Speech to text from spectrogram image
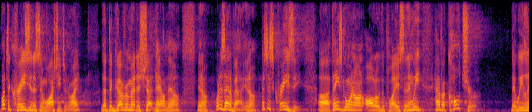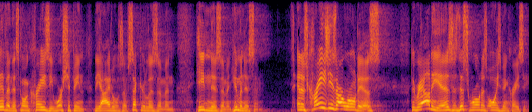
What's the craziness in Washington, right? That the government is shut down now. You know, what is that about? You know, that's just crazy uh, things going on all over the place. And then we have a culture that we live in that's going crazy, worshiping the idols of secularism and hedonism and humanism. And as crazy as our world is, the reality is, is this world has always been crazy.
